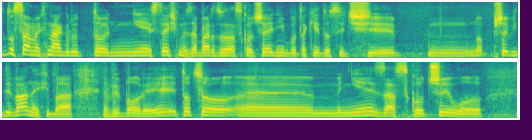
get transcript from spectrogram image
do samych nagród, to nie jesteśmy za bardzo zaskoczeni, bo takie dosyć y, no, przewidywane chyba wybory. To, co e, mnie zaskoczyło, E,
